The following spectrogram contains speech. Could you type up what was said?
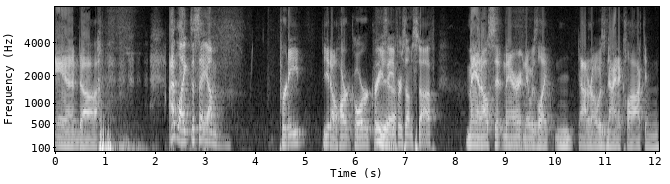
And uh, I'd like to say I'm pretty, you know, hardcore or crazy Yeah. for some stuff, man, I was sitting there and it was like I don't know, it was nine o'clock and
